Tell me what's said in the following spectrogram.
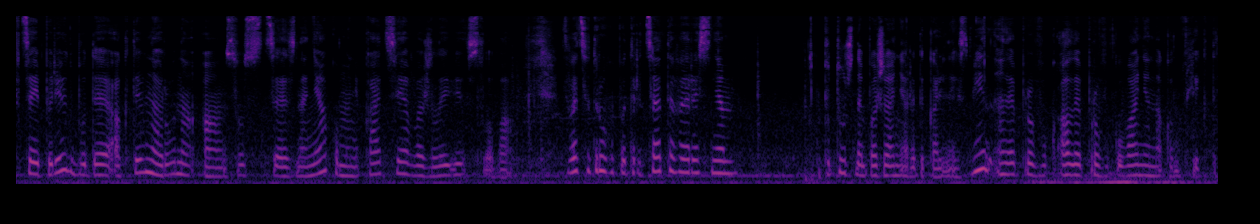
В цей період буде активна руна Ансус. Це знання, комунікація, важливі слова. З 22 по 30 вересня. Потужне бажання радикальних змін, але провок- але провокування на конфлікти.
